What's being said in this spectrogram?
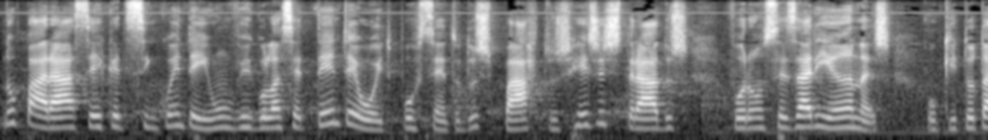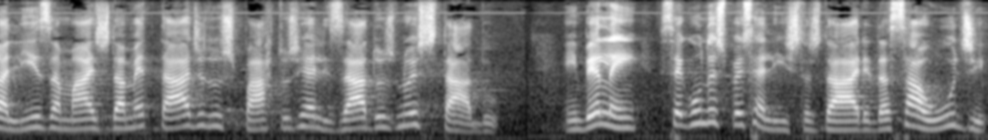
No Pará, cerca de 51,78% dos partos registrados foram cesarianas, o que totaliza mais da metade dos partos realizados no estado. Em Belém, segundo especialistas da área da saúde,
